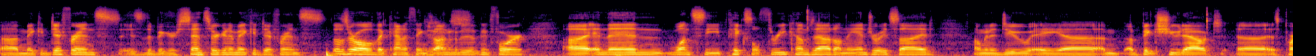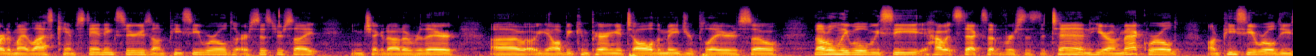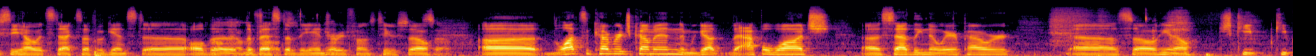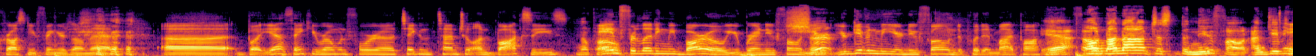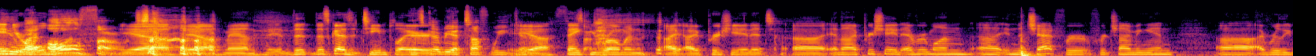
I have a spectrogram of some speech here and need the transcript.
uh, make a difference? Is the bigger sensor gonna make a difference? Those are all the kind of things I'm gonna be looking for. Uh, and then once the Pixel 3 comes out on the Android side, I'm gonna do a uh, a, a big shootout uh, as part of my Last Cam Standing series on PC World, our sister site. You can check it out over there. Uh, yeah, I'll be comparing it to all the major players. So not only will we see how it stacks up versus the 10 here on Macworld, on PC World you see how it stacks up against uh, all the, All the the, best phones. of the Android phones too. So, So, uh, lots of coverage coming, and we got the Apple Watch. Uh, sadly, no AirPower. Uh, so you know, just keep keep crossing your fingers on that. uh, but yeah, thank you, Roman, for uh, taking the time to unbox these, No problem. and for letting me borrow your brand new phone. Sure. You're, you're giving me your new phone to put in my pocket. yeah. for Oh, no, not just the new phone. I'm giving and you your my old, old, phone. Yeah, So yeah, man. Th- This guy's a team player. it's gonna be a tough weekend. Yeah, thank So- you, Roman. I, I appreciate it, uh, and I appreciate everyone uh, in the chat for for chiming in. Uh, I really,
